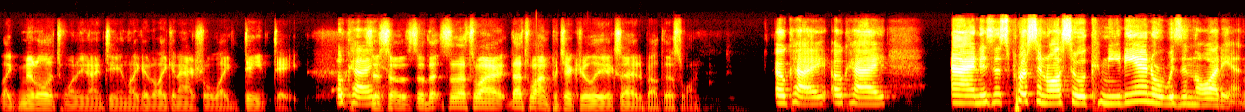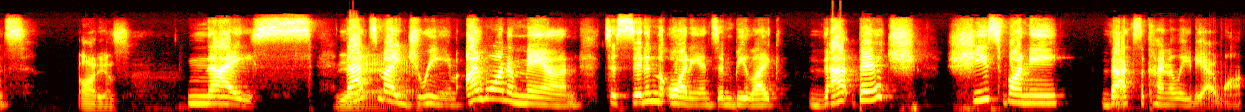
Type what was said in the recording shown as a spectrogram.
like middle of 2019 like like an actual like date date Okay. so so so that, so that's why that's why i'm particularly excited about this one okay. Okay. And is this person also a comedian or was in the audience? audience Nice. That's my dream. I want a man to sit in the audience and be like, that bitch, she's funny. That's the kind of lady I want.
